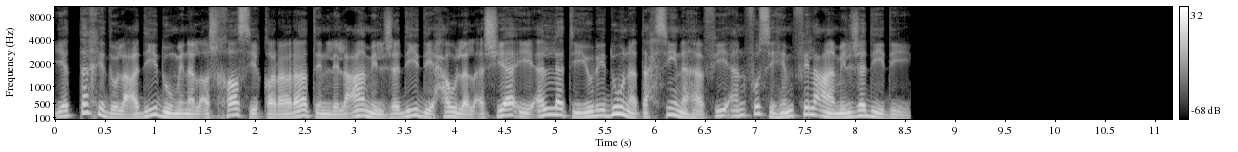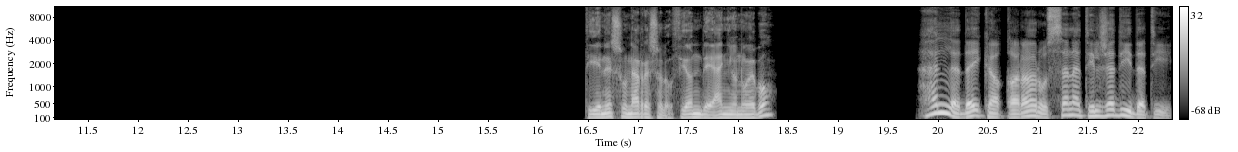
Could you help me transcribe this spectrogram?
يتخذ العديد من الأشخاص قرارات للعام الجديد حول الأشياء التي يريدون تحسينها في أنفسهم في العام الجديد. ¿Tienes una resolución de año nuevo? هل لديك قرار السنة الجديدة؟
